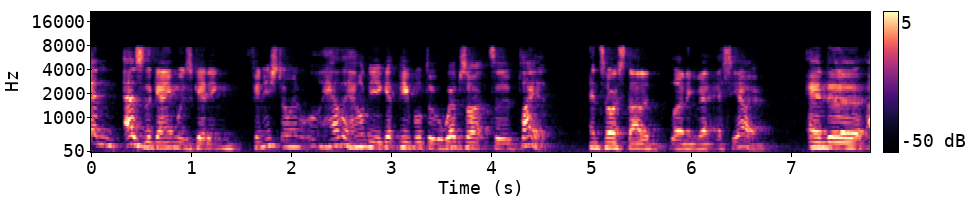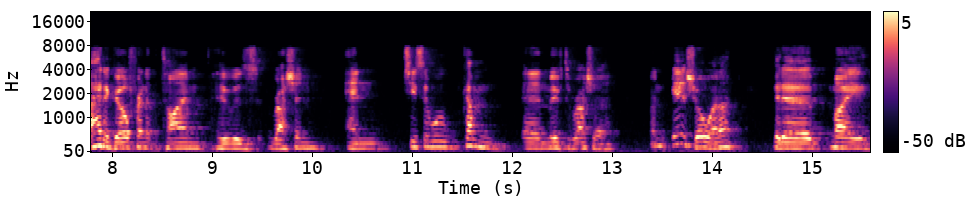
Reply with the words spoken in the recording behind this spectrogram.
And as the game was getting finished, I went, well, how the hell do you get people to a website to play it? And so I started learning about SEO. And uh, I had a girlfriend at the time who was Russian, and she said, well, come and move to Russia. And yeah, sure, why not? But uh, my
